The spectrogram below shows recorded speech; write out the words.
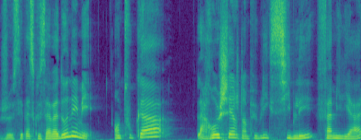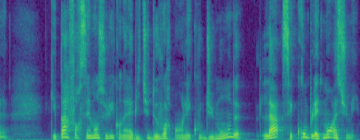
Je sais pas ce que ça va donner, mais en tout cas, la recherche d'un public ciblé, familial, qui n'est pas forcément celui qu'on a l'habitude de voir pendant les Coupes du Monde, là, c'est complètement assumé.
